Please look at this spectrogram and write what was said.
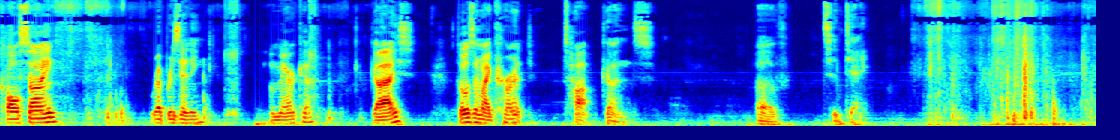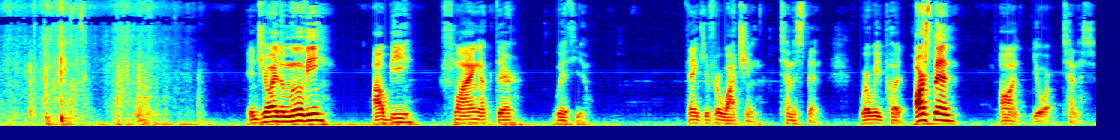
Call sign representing America. Guys, those are my current top guns of today. enjoy the movie. I'll be flying up there with you. Thank you for watching Tennis Spin, where we put our spin on your tennis.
